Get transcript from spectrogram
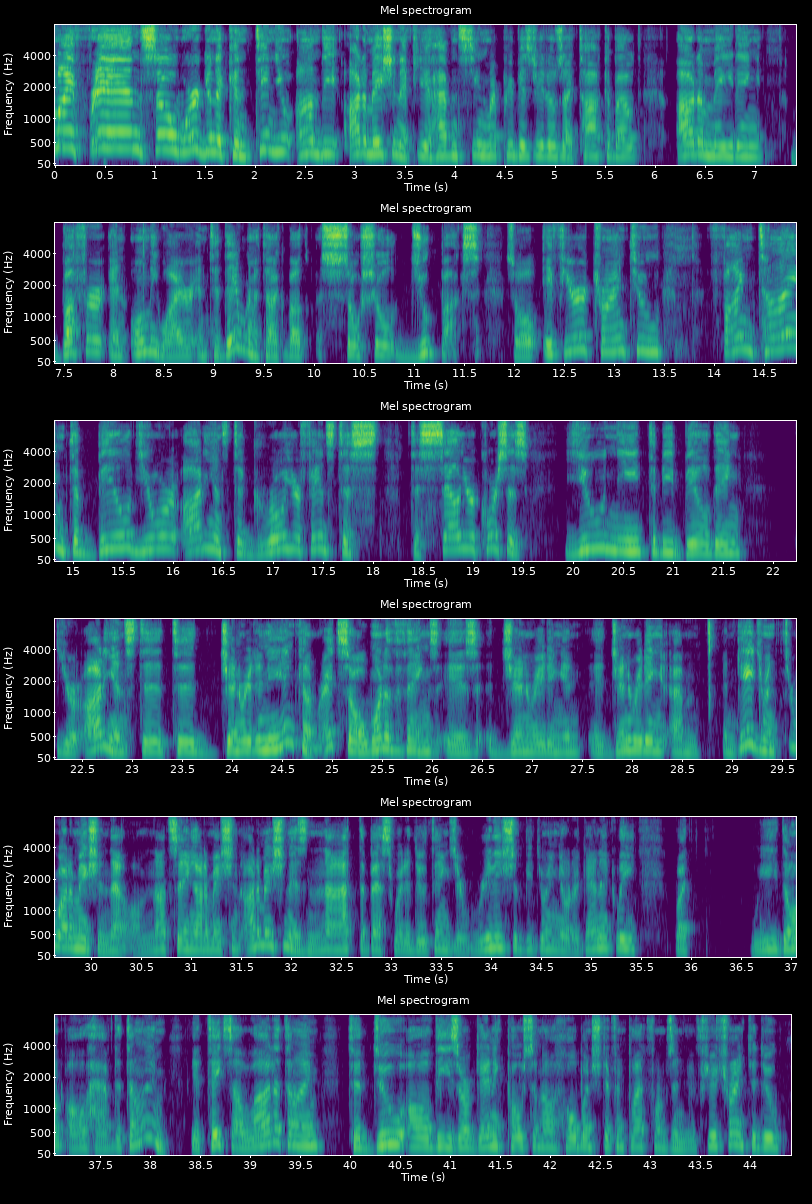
my friends. So we're going to continue on the automation. If you haven't seen my previous videos I talk about automating buffer and onlywire. And today we're going to talk about social jukebox. So if you're trying to find time to build your audience to grow your fans to to sell your courses you need to be building your audience to to generate any income right? So one of the things is generating in uh, generating um, engagement through automation. Now I'm not saying automation. Automation is not the best way to do things. You really should be doing it organically but we don't all have the time. It takes a lot of time to do all these organic posts on a whole bunch of different platforms. And if you're trying to do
